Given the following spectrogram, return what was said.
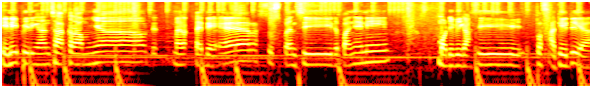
Ini piringan cakramnya merek TDR, suspensi depannya ini modifikasi plus ADD ya.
